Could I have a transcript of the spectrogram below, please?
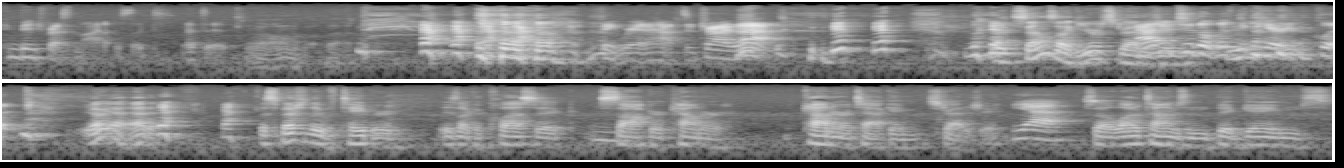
can bench press miles. That's that's it. Well, I don't know about that. I think we're gonna have to try that. it sounds like your strategy. Add it to the lift and carry clip. Oh yeah, add it. Especially with tapered is like a classic Mm. soccer counter counter attacking strategy. Yeah, So a lot of times in big games,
